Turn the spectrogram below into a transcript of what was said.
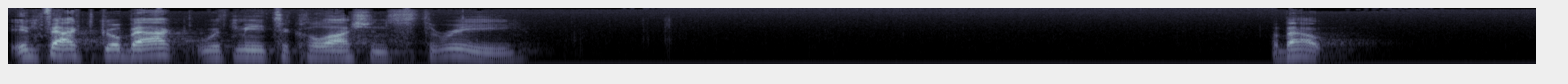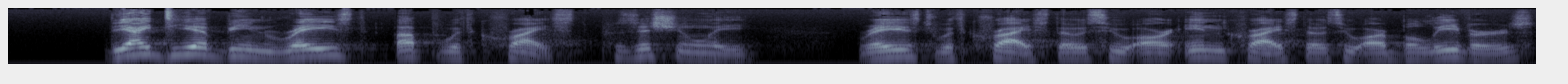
In fact, go back with me to Colossians 3 about the idea of being raised up with Christ, positionally raised with Christ, those who are in Christ, those who are believers.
